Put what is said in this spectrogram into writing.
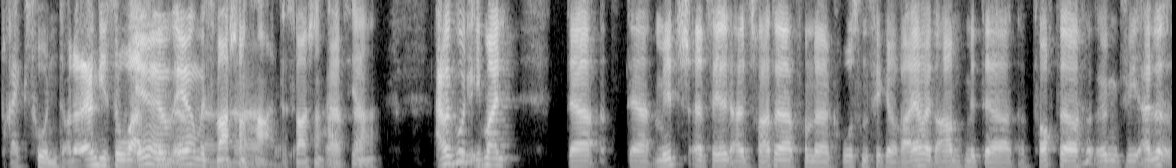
Dreckshund oder irgendwie sowas. Ir irgendwie, es war schon ja, hart, es war schon hart, ja. Aber gut, ich meine, der, der Mitch erzählt als Vater von der großen Fickerei heute Abend mit der Tochter irgendwie. Also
